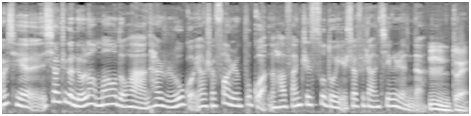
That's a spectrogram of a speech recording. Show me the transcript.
而且像这个流浪猫的话，它如果要是放任不管的话，繁殖速度也是非常惊人的。嗯，对。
